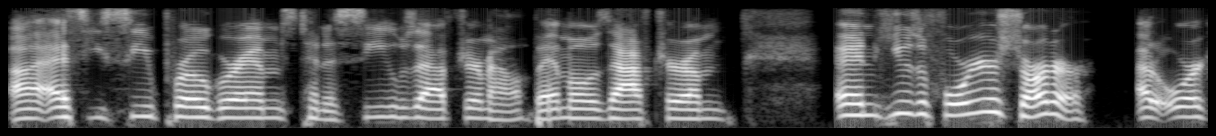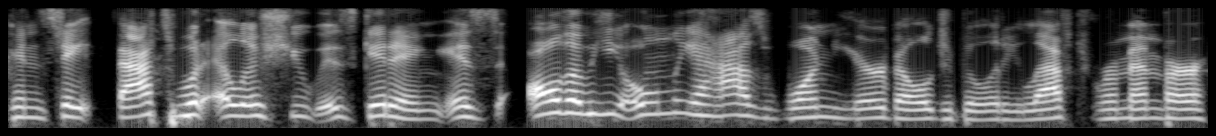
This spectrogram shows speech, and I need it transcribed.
uh, SEC programs. Tennessee was after him. Alabama was after him. And he was a four year starter at Oregon State. That's what LSU is getting is although he only has 1 year of eligibility left. Remember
